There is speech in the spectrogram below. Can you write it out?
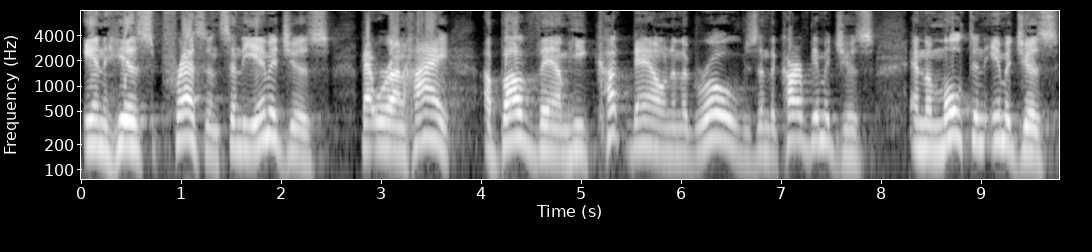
in his presence, and the images that were on high above them he cut down, and the groves and the carved images and the molten images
